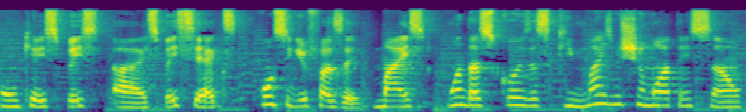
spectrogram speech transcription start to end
com o que a, Space, a SpaceX conseguiu fazer. Mas uma das coisas que mais me chamou a atenção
